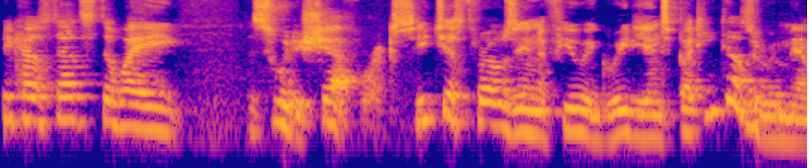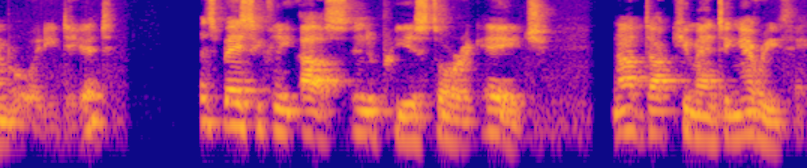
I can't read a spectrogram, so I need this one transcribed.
Because that's the way the Swedish chef works. He just throws in a few ingredients, but he doesn't remember what he did. That's basically us in the prehistoric age, not documenting everything.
